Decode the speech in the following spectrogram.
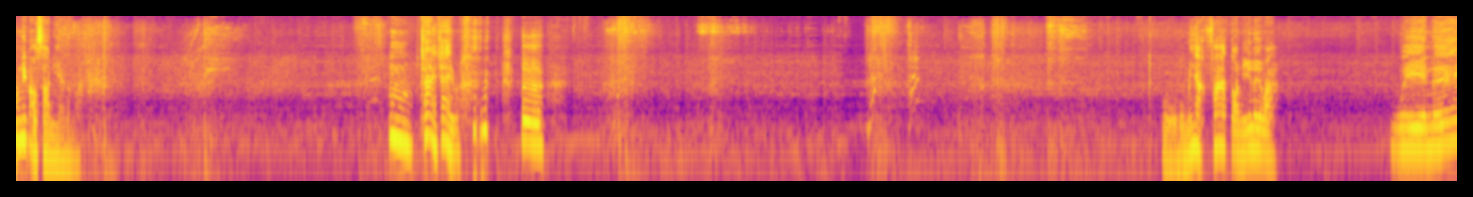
ต้องรีบเอาซาเนียกันวะอืม ใช่ใช่ เออ โอ้ผมไม่อยากฟาดตอนนี้เลยว่ะ เวนเลย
